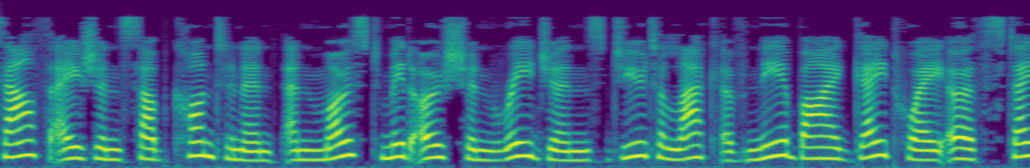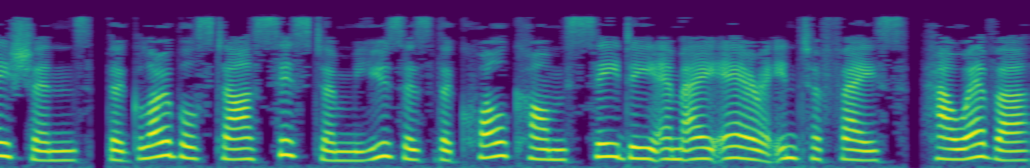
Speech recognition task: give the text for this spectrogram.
South Asian subcontinent and most mid-ocean regions due to lack of nearby gateway Earth stations. The Globalstar system uses the Qualcomm CDMA Air interface. However,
